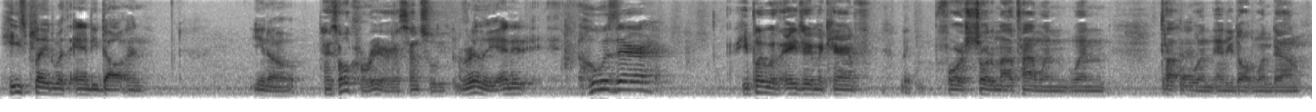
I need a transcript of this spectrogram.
he's played with Andy Dalton, you know, His whole career, essentially. really, and it, who was there? He played with AJ McCarron f- for a short amount of time when when Okay. when Andy Dalton went down.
